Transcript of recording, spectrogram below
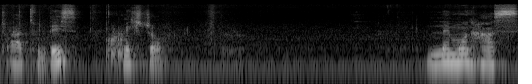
to add to this mixture. Lemon has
